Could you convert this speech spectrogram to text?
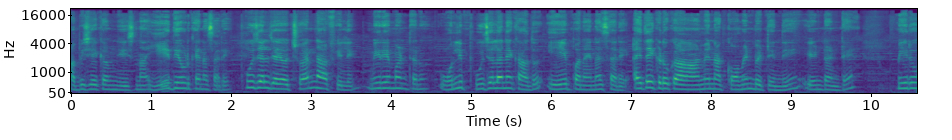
అభిషేకం చేసిన ఏ దేవుడికైనా సరే పూజలు చేయొచ్చు అని నా ఫీలింగ్ మీరేమంటారు? ఓన్లీ పూజలనే కాదు ఏ పనైనా సరే. అయితే ఇక్కడ ఒక ఆమె నాకు కామెంట్ పెట్టింది. ఏంటంటే మీరు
